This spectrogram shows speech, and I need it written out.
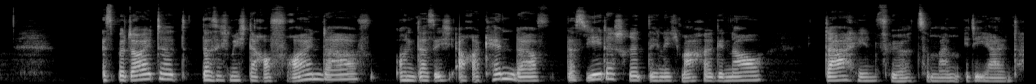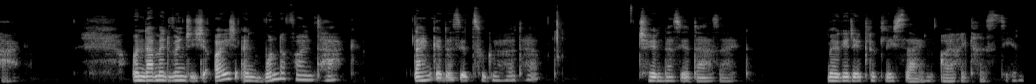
es bedeutet, dass ich mich darauf freuen darf und dass ich auch erkennen darf, dass jeder Schritt, den ich mache, genau dahin führt zu meinem idealen Tag. Und damit wünsche ich euch einen wundervollen Tag. Danke, dass ihr zugehört habt. Schön, dass ihr da seid. Möget ihr glücklich sein, eure Christine.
